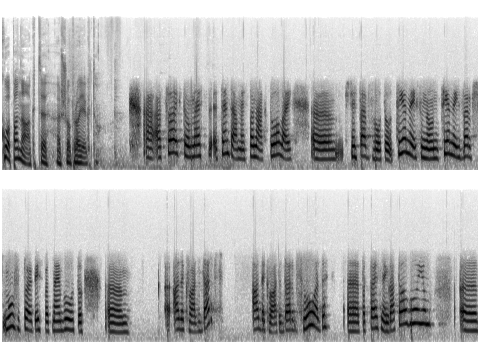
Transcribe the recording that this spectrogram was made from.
ko panākt ar šo projektu? Ar projektu mēs centāmies panākt to, lai uh, šis darbs būtu cienīgs un, un cienīgs darbs mūsu projekta izpratnē būtu um, adekvāts darbs, adekvāta darba slodze uh, par taisnīgu atalgojumu, uh,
